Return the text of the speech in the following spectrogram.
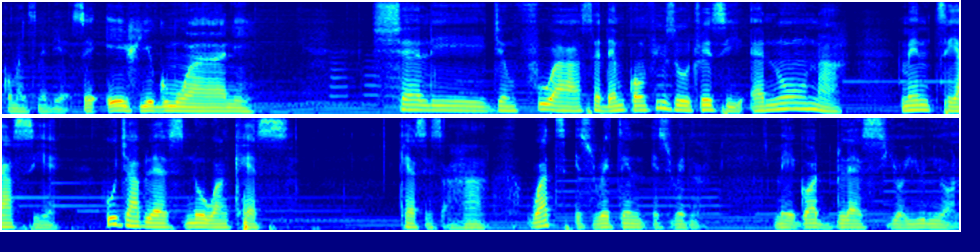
comments in there. Say if you gumwani. Shirley Jemfua said them confuse o Tracy eh, ɛno na mente aseɛ who jobless no one cares curses aha uh-huh. What is written is written. May God bless your union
